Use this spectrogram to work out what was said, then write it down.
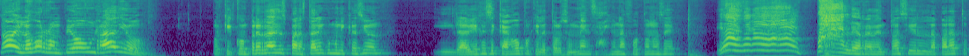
No, y luego rompió un radio. Porque compré radios para estar en comunicación. Y la vieja se cagó porque le torció un mensaje, una foto, no sé. Y ¡ah, ah, ah! ¡pah! le reventó así el aparato.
